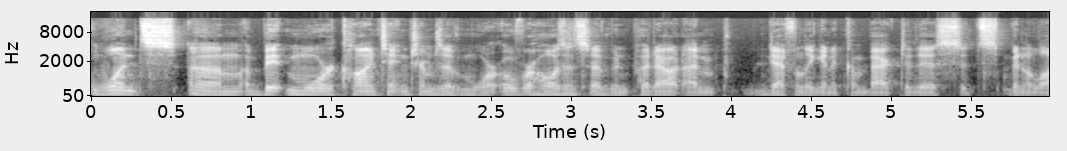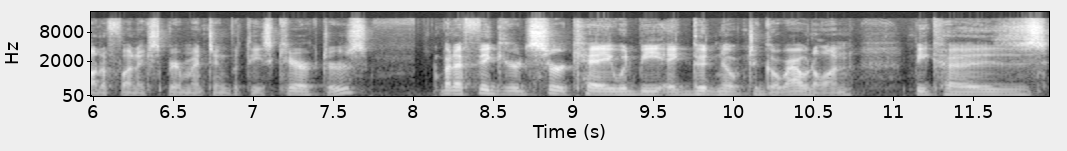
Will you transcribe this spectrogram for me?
Once um, a bit more content in terms of more overhauls and stuff have been put out, I'm definitely going to come back to this. It's been a lot of fun experimenting with these characters. But I figured Sir Kay would be a good note to go out on because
